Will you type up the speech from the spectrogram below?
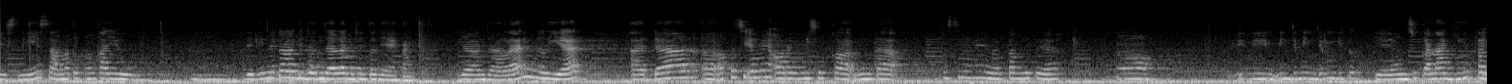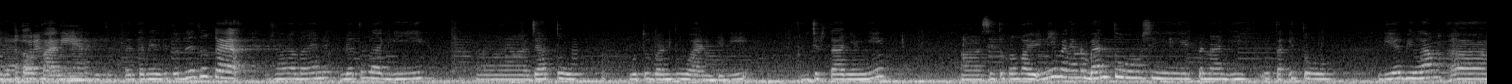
bisnis sama tukang kayu. Hmm. jadi mereka lagi jalan-jalan contohnya ya kan. Jalan-jalan ngelihat ada eh, apa sih namanya orang yang suka minta apa sih namanya ngutang gitu ya? Oh ini minjem minjem gitu. Ya yang suka nagih utang gitu tau kan. rentenir gitu. rentenir gitu. Dia tuh kayak misalnya contohnya dia tuh lagi eh, jatuh butuh bantuan. Jadi di ceritanya nih eh, si tukang kayu ini pengen membantu si penagih utang itu. Dia bilang eh,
